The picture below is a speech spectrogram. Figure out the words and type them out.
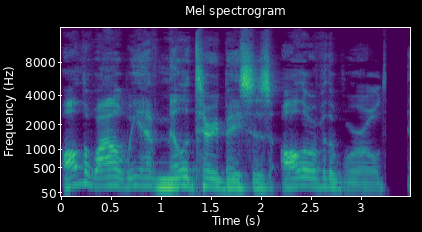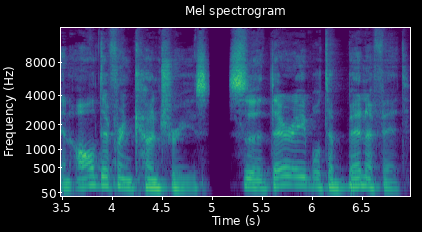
All the while, we have military bases all over the world in all different countries so that they're able to benefit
